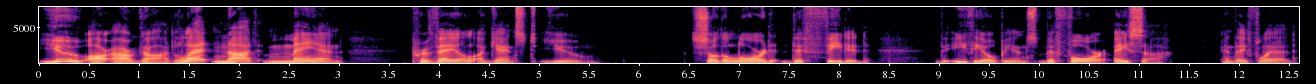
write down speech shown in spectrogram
you are our God. Let not man prevail against you. So the Lord defeated the Ethiopians before Asa, and they fled.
